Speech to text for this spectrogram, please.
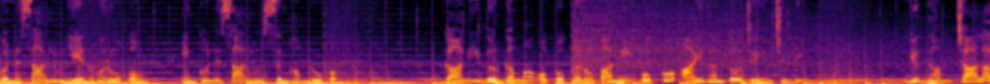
కొన్నిసార్లు ఏనుగు రూపం ఇంకొన్నిసార్లు సింహం రూపం. కానీ దుర్గమ్మ ఒక్కొక్క రూపాన్ని ఒక్కో ఆయుధంతో జయించింది. యుద్ధం చాలా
